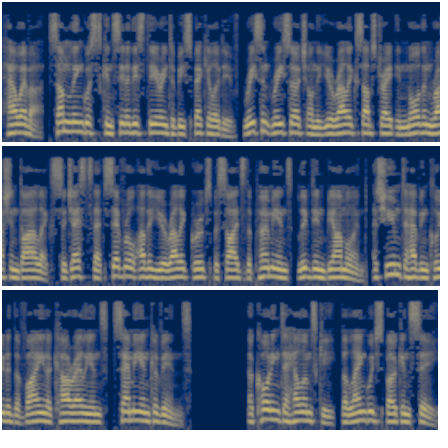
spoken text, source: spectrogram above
However, some linguists consider this theory to be speculative. Recent research on the Uralic substrate in northern Russian dialects suggests that several other Uralic groups besides the Permians, lived in Bjarmeland, assumed to have included the Viena Karelians, Sami and Kavins. According to Helimski, the language spoken c.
